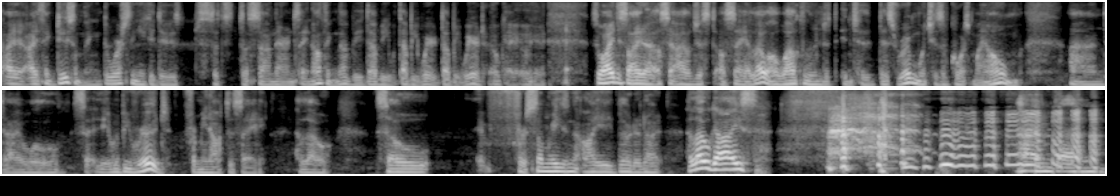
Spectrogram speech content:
I, I think do something. The worst thing you could do is just, just stand there and say nothing. That'd be that'd be that'd be weird. That'd be weird. Okay, okay. So I decided I'll say I'll just I'll say hello. I'll welcome them into, into this room, which is of course my home, and I will say it would be rude for me not to say hello. So for some reason I blurted out, "Hello, guys." and um,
